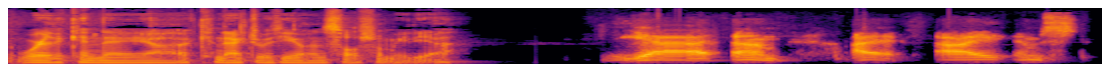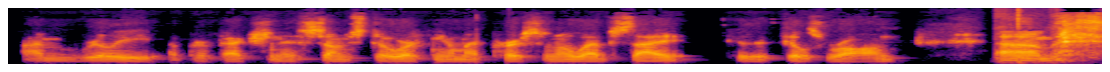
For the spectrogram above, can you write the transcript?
where can they uh, connect with you on social media yeah, um, I I am st- I'm really a perfectionist, so I'm still working on my personal website because it feels wrong. Um,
